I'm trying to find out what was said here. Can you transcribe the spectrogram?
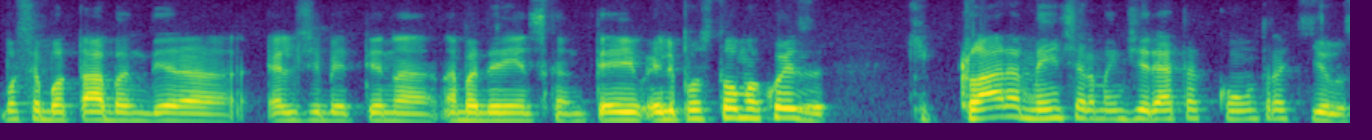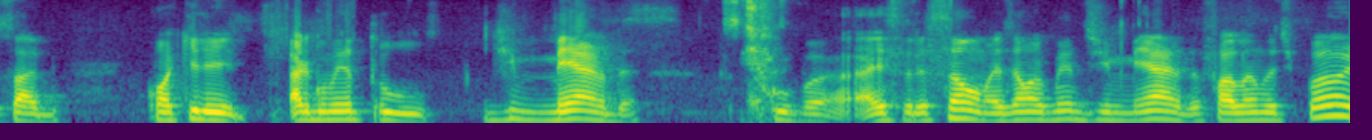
você botar a bandeira LGBT na, na bandeirinha de escanteio. Ele postou uma coisa que claramente era uma indireta contra aquilo, sabe? Com aquele argumento de merda. Desculpa a expressão, mas é um argumento de merda, falando, tipo, ah,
